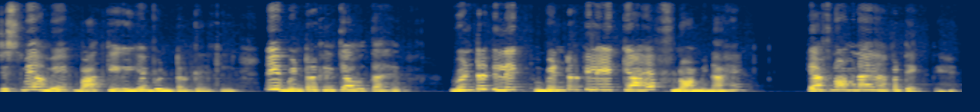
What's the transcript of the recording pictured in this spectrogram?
जिसमें हमें बात की गई है विंटर किल की। तो ये विंटर किल क्या होता है? विंटर किल विंटर किल एक क्या है? फिनोमिना है। क्या फिनोमिना है? यहाँ पर देखते हैं।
